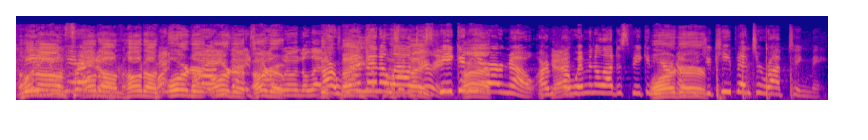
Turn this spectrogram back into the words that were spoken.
Hold on, hold on, hold on. Why, order, why order, order. Are women allowed to speak in here or no? Are, are women allowed to speak in here or no? Could you keep interrupting me?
